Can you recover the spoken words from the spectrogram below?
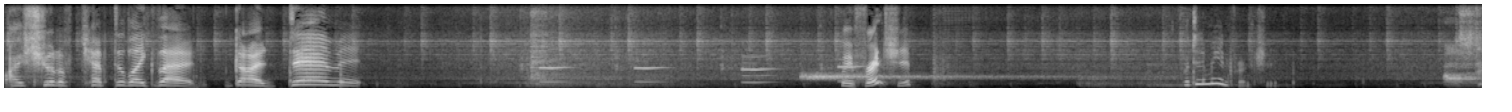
I should have kept it like that. God damn it. Wait, friendship? What do you mean friendship? I'll stay.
